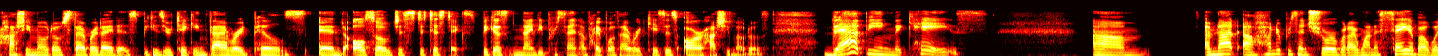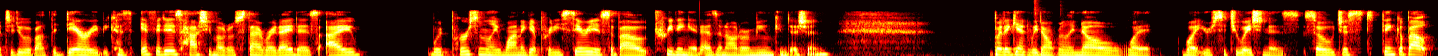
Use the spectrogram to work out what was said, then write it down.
Hashimoto's thyroiditis because you're taking thyroid pills and also just statistics because 90% of hypothyroid cases are Hashimoto's. That being the case, um, I'm not 100% sure what I want to say about what to do about the dairy because if it is Hashimoto's thyroiditis, I would personally want to get pretty serious about treating it as an autoimmune condition. But again, we don't really know what what your situation is. So just think about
